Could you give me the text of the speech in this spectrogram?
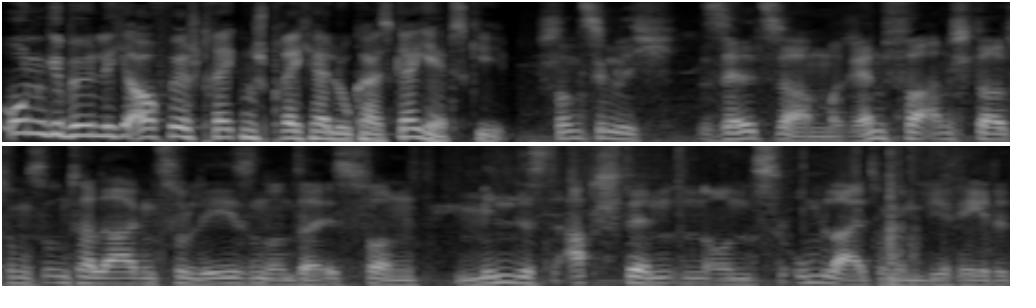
Ungewöhnlich auch für Streckensprecher Lukas Gajewski. Schon ziemlich seltsam, Rennveranstaltungsunterlagen zu lesen und da ist von Mindestabständen und Umleitungen die Rede.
